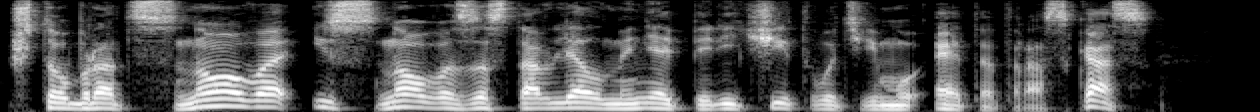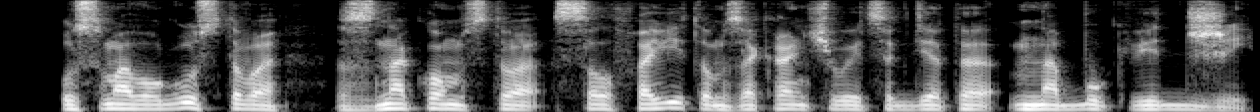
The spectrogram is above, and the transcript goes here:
что брат снова и снова заставлял меня перечитывать ему этот рассказ, у самого Густава знакомство с алфавитом заканчивается где-то на букве «G».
